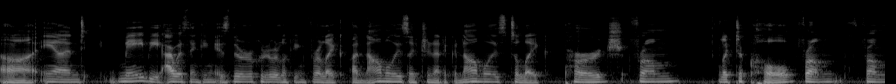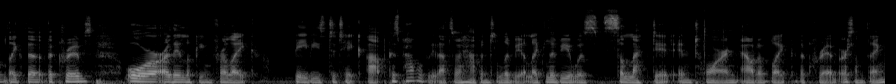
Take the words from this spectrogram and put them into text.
Uh, and maybe I was thinking, is the recruiter looking for like anomalies, like genetic anomalies, to like purge from like to cull from from like the the cribs or are they looking for like babies to take up because probably that's what happened to livia like livia was selected and torn out of like the crib or something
